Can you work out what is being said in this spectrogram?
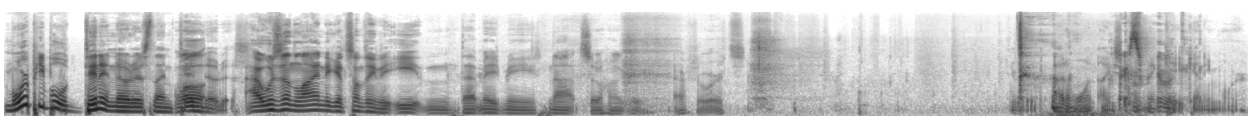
More people didn't notice than well, did notice. I was in line to get something to eat, and that made me not so hungry afterwards. You're like, I don't want ice Ice cream cream and and cake anymore.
